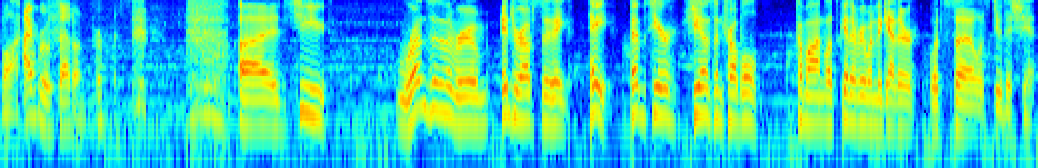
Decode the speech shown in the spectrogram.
I wrote that on purpose. Uh, she runs into the room, interrupts, and like, "Hey, Feb's here. She has in trouble. Come on, let's get everyone together. Let's uh, let's do this shit."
